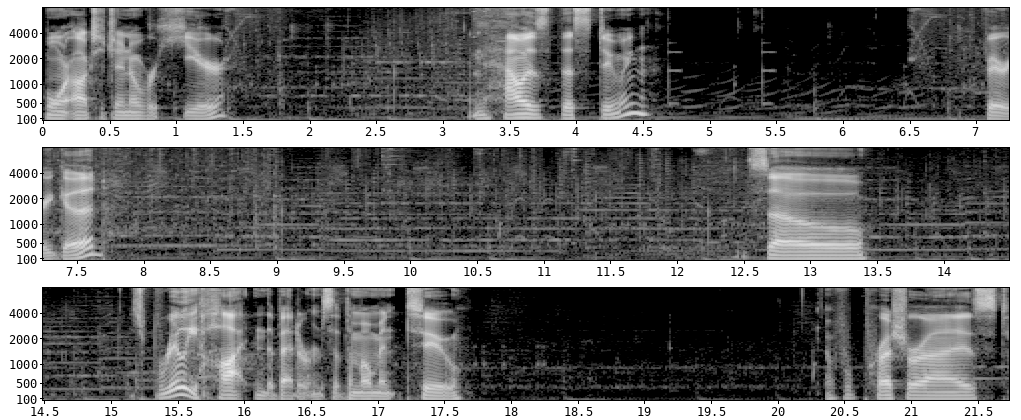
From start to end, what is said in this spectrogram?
more oxygen over here. And how is this doing? Very good. So... It's really hot in the bedrooms at the moment, too. Overpressurized.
